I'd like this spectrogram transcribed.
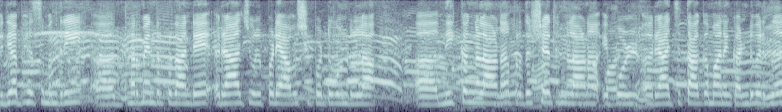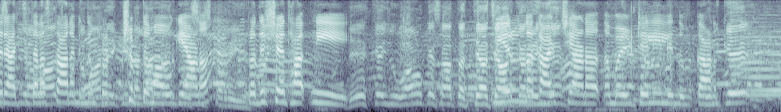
വിദ്യാഭ്യാസ മന്ത്രി ധർമ്മേന്ദ്ര പ്രധാന്റെ രാജി ഉൾപ്പെടെ ആവശ്യപ്പെട്ടുകൊണ്ടുള്ള നീക്കങ്ങളാണ് പ്രതിഷേധങ്ങളാണ് ഇപ്പോൾ രാജ്യത്താകമാനം കണ്ടുവരുന്നത്. രാജ്യ തലസ്ഥാനം ഇന്നും പ്രക്ഷുബ്ധമാവുകയാണ്. പ്രതിഷേധാഗ്നി ഉയരുന്ന കാഴ്ചയാണ് നമ്മൾ ഡൽഹിയിൽ നിന്നും കാണുന്നത്.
